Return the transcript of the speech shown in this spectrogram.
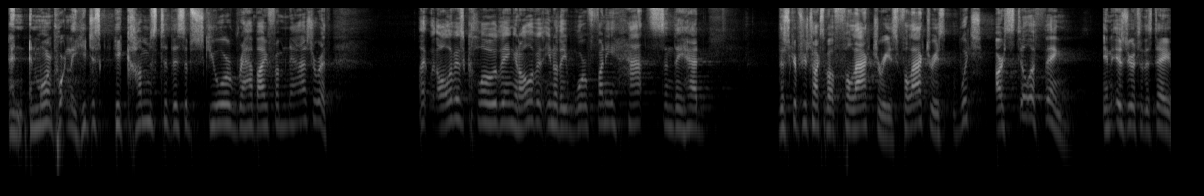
And, and more importantly, he just he comes to this obscure rabbi from Nazareth. Like with all of his clothing and all of his, you know, they wore funny hats and they had the scripture talks about phylacteries, phylacteries, which are still a thing in Israel to this day.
